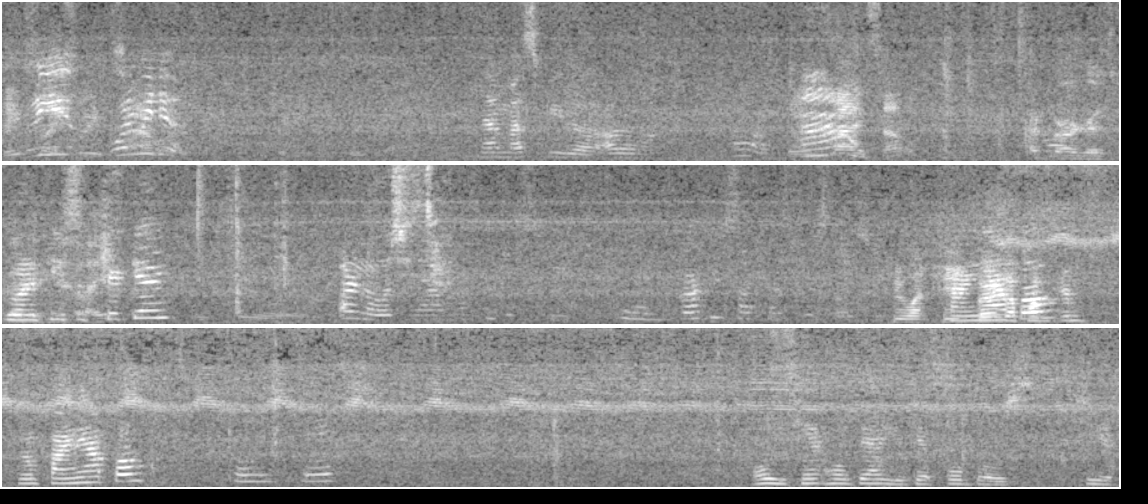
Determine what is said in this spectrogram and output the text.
Tastes What do you? What do we do? That must be the other one. But it's by. You want a piece of chicken? I don't know what she's doing. You want cheeseburger Pineapple? pumpkin? You want pineapple? Oh, you can't hold that. You get boo-boos. See, it's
